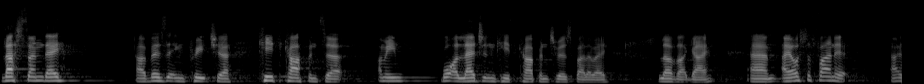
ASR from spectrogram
Last Sunday, our visiting preacher, Keith Carpenter, I mean, what a legend Keith Carpenter is, by the way. Love that guy. Um, I also find it, I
